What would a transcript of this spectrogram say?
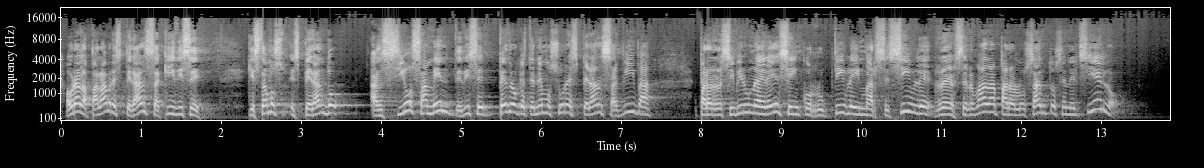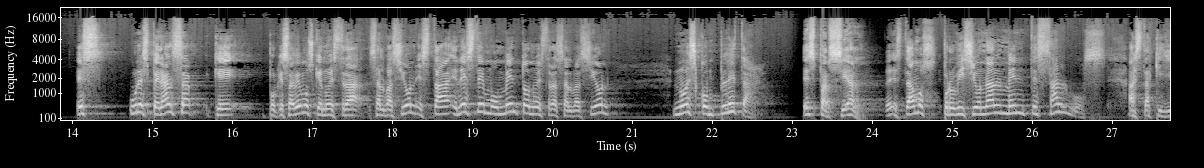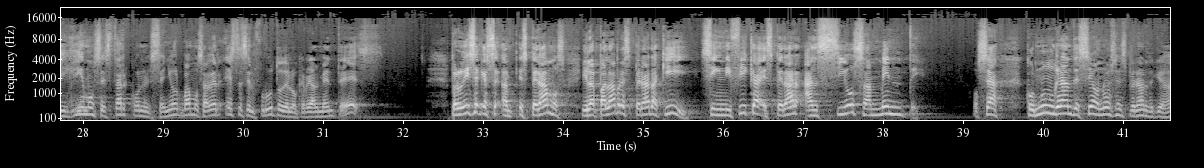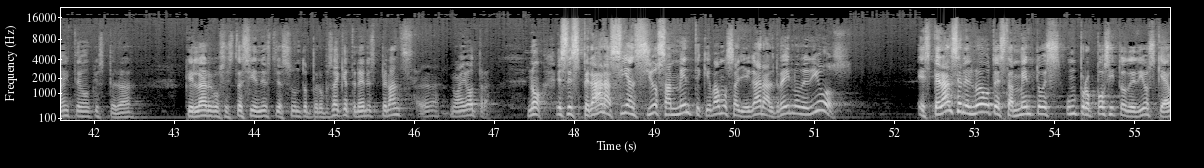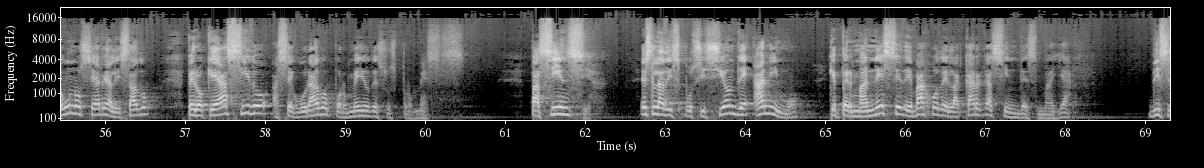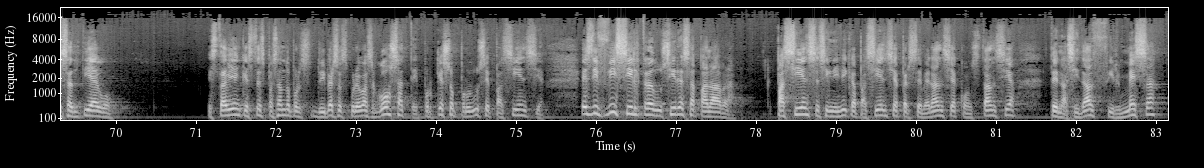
Ahora la palabra esperanza aquí dice que estamos esperando ansiosamente, dice Pedro que tenemos una esperanza viva para recibir una herencia incorruptible, inmarcesible, reservada para los santos en el cielo. Es una esperanza que, porque sabemos que nuestra salvación está, en este momento nuestra salvación no es completa, es parcial. Estamos provisionalmente salvos. Hasta que lleguemos a estar con el Señor, vamos a ver, este es el fruto de lo que realmente es. Pero dice que esperamos, y la palabra esperar aquí significa esperar ansiosamente. O sea, con un gran deseo, no es esperar de que, ay, tengo que esperar, que largo se está haciendo este asunto, pero pues hay que tener esperanza, no hay otra. No, es esperar así ansiosamente que vamos a llegar al reino de Dios. Esperanza en el Nuevo Testamento es un propósito de Dios que aún no se ha realizado, pero que ha sido asegurado por medio de sus promesas. Paciencia es la disposición de ánimo que permanece debajo de la carga sin desmayar. Dice Santiago, está bien que estés pasando por diversas pruebas, gózate, porque eso produce paciencia. Es difícil traducir esa palabra. Paciencia significa paciencia, perseverancia, constancia, tenacidad, firmeza.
